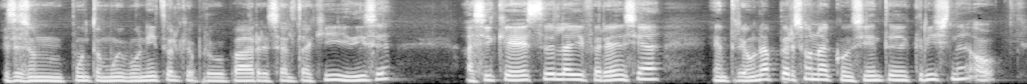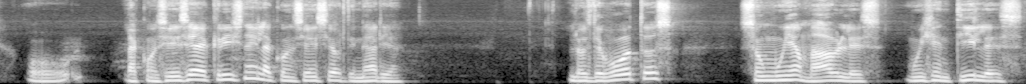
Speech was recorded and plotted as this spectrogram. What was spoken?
Ese es un punto muy bonito el que Prabhupada resalta aquí y dice, así que esta es la diferencia entre una persona consciente de Krishna o, o la conciencia de Krishna y la conciencia ordinaria. Los devotos son muy amables, muy gentiles.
